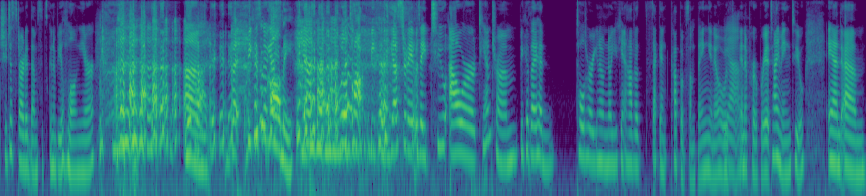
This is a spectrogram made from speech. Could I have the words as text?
She just started them, so it's going to be a long year. um, but because no, call yes- me. yeah, we'll talk because yesterday it was a two-hour tantrum because I had told her, you know, no, you can't have a second cup of something. You know, it was Yeah. inappropriate timing too, and um,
